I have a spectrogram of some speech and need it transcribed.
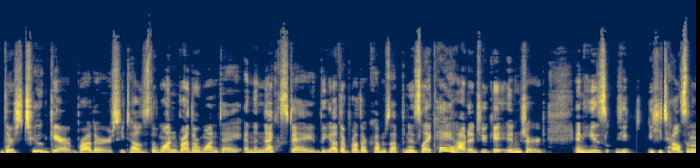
there's two Garrett brothers. He tells the one brother one day, and the next day the other brother comes up and is like, "Hey, how did you get injured?" And he's he he tells him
